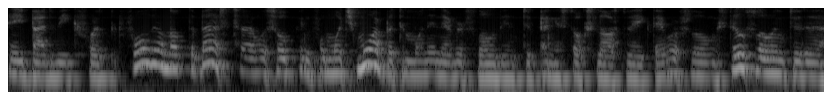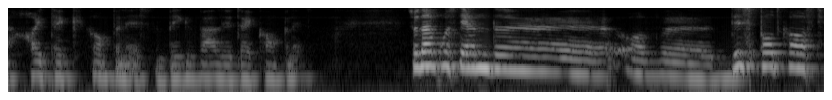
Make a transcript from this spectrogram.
a bad week for the portfolio, not the best. I was hoping for much more, but the money never flowed into penny stocks last week. They were flowing, still flowing to the high tech companies, the big value tech companies. So that was the end uh, of uh, this podcast,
